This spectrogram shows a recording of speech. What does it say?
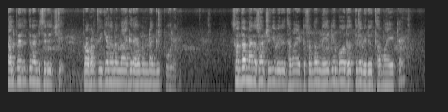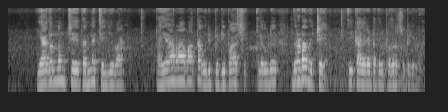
താല്പര്യത്തിനനുസരിച്ച് പ്രവർത്തിക്കണമെന്ന ആഗ്രഹമുണ്ടെങ്കിൽ പോലും സ്വന്തം മനസാക്ഷിക്ക് വിരുദ്ധമായിട്ട് സ്വന്തം നീതിബോധത്തിന് വിരുദ്ധമായിട്ട് യാതൊന്നും ചെയ് തന്നെ ചെയ്യുവാൻ തയ്യാറാവാത്ത ഒരു പിടിപാശി അല്ലെങ്കിൽ ഒരു ദൃഢനിശ്ചയം ഈ കാലഘട്ടത്തിൽ പ്രദർശിപ്പിക്കുന്നത്.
